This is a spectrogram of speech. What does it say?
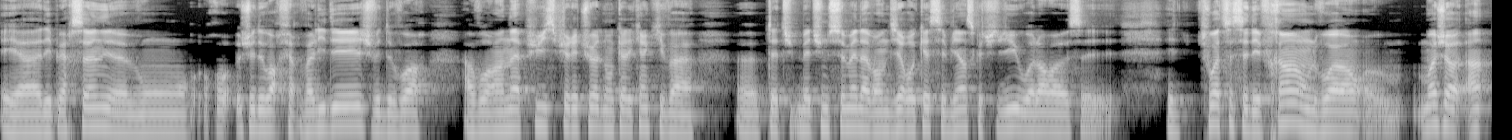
et euh, des personnes euh, vont, je vais devoir faire valider, je vais devoir avoir un appui spirituel, donc quelqu'un qui va euh, peut-être mettre une semaine avant de dire ok c'est bien ce que tu dis, ou alors euh, c'est, et toi ça c'est des freins, on le voit, moi je, un,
